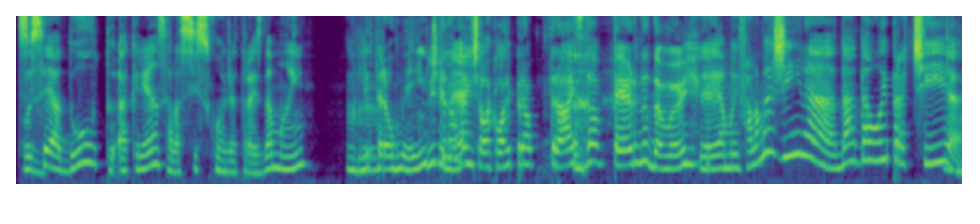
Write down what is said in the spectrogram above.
Você é adulto, a criança ela se esconde atrás da mãe, Uhum. Literalmente, Literalmente, né? ela corre para trás da perna da mãe. E a mãe fala, imagina, dá, dá oi pra tia.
